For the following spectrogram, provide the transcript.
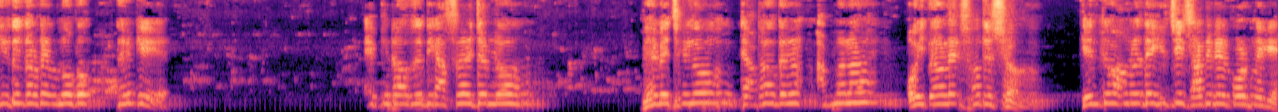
হিন্দু ধর্মের লোকদেরকে একটি রাজনৈতিক আশ্রয়ের জন্য ভেবেছিল আপনাদের আপনারা ওই দলের সদস্য। কিন্তু আমরা দেখেছি স্বাধীনের পর থেকে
